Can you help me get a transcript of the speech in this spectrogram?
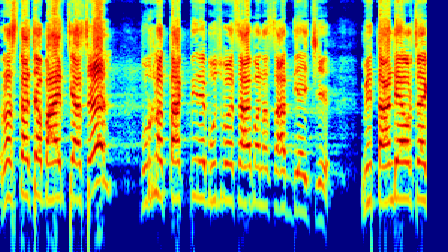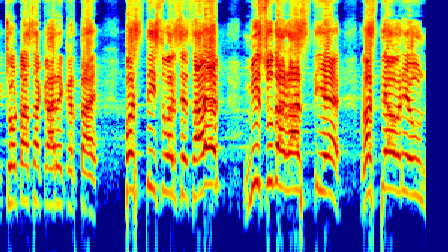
रस्त्याच्या बाहेरची असेल पूर्ण ताकदीने भुजबळ साहेबांना साथ द्यायची. मी तांड्यावरचा एक छोटासा कार्यकर्ता आहे. पस्तीस वर्षे साहेब मी सुद्धा राष्ट्रीय रस्त्यावर येऊन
